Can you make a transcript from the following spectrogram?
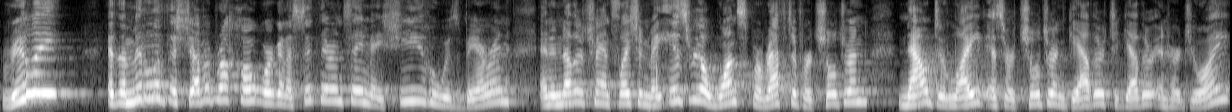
Really? In the middle of the Sheva Brachot, we're going to sit there and say, May she who was barren, and another translation, May Israel, once bereft of her children, now delight as her children gather together in her joy?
